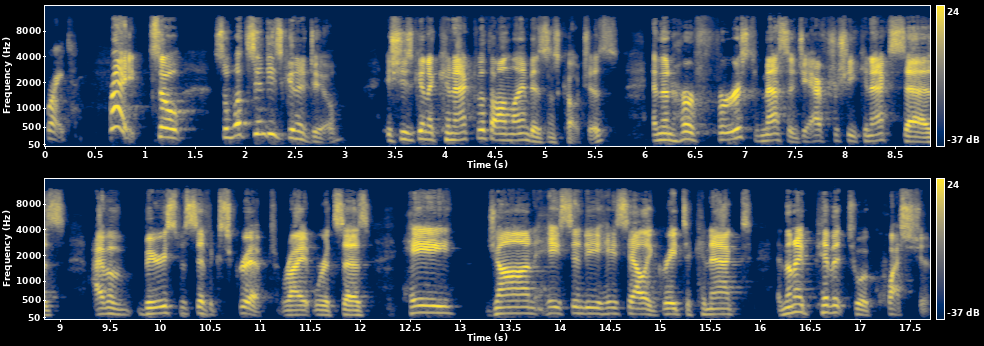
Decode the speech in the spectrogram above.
right right so so what cindy's going to do is she's going to connect with online business coaches and then her first message after she connects says i have a very specific script right where it says hey john hey cindy hey sally great to connect and then I pivot to a question.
